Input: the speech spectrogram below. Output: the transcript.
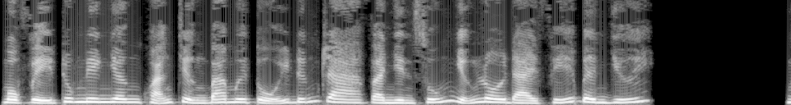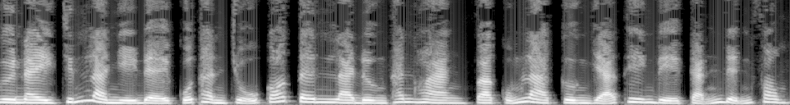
một vị trung niên nhân khoảng chừng 30 tuổi đứng ra và nhìn xuống những lôi đài phía bên dưới. Người này chính là nhị đệ của thành chủ có tên là Đường Thanh Hoàng và cũng là cường giả thiên địa cảnh đỉnh phong.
